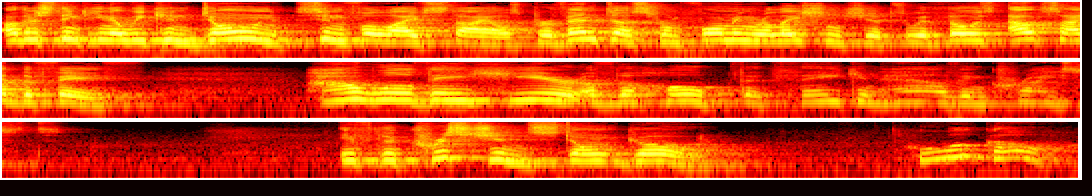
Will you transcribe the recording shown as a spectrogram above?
others thinking that we condone sinful lifestyles, prevent us from forming relationships with those outside the faith, how will they hear of the hope that they can have in Christ? If the Christians don't go, who will go?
